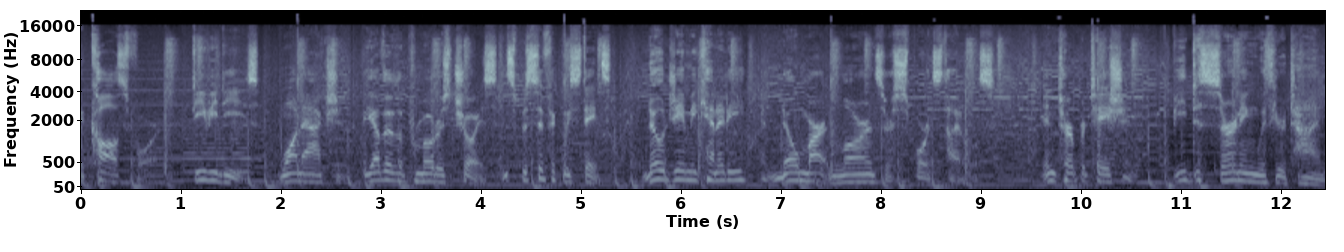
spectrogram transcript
It calls for DVDs, one action, the other the promoter's choice, and specifically states no Jamie Kennedy and no Martin Lawrence or sports titles. Interpretation be discerning with your time,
